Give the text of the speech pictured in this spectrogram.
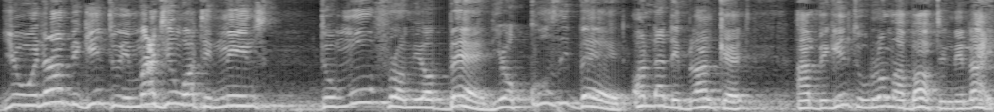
you will now begin to imagine what it means to move from your bed, your cozy bed, under the blanket, and begin to roam about in the night,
